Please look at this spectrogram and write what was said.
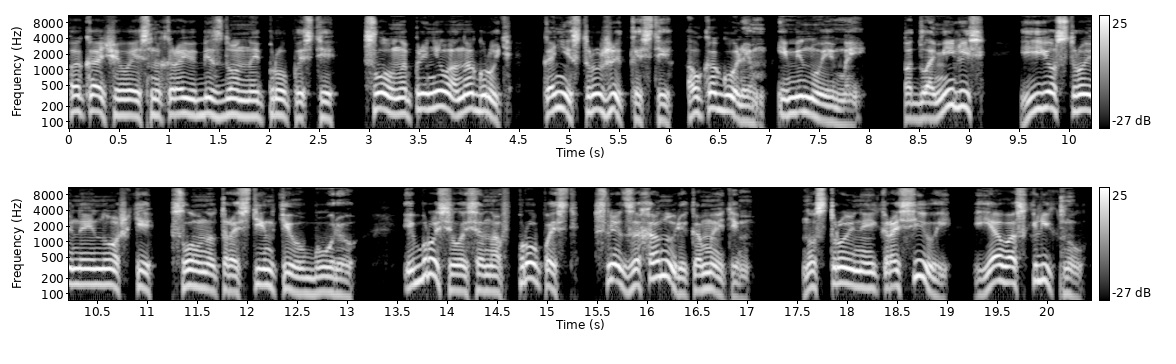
покачиваясь на краю бездонной пропасти, словно приняла на грудь канистру жидкости, алкоголем именуемой. Подломились ее стройные ножки, словно тростинки в бурю, и бросилась она в пропасть вслед за хануриком этим. Но стройный и красивый я воскликнул.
